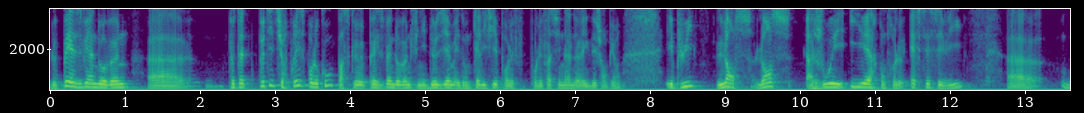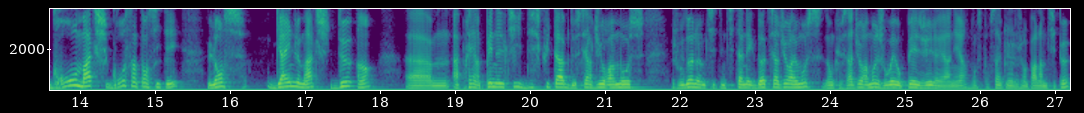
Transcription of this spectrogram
Le PSV Eindhoven, euh, peut-être petite surprise pour le coup, parce que PSV Eindhoven finit deuxième et donc qualifié pour les, phases finales de la Ligue des Champions. Et puis Lens. Lens a joué hier contre le FC Séville. Euh, gros match, grosse intensité. Lens gagne le match 2-1. Euh, après un penalty discutable de Sergio Ramos je vous donne une petite, anecdote. Sergio Ramos, donc Sergio Ramos jouait au PSG l'année dernière, donc c'est pour ça que j'en parle un petit peu.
